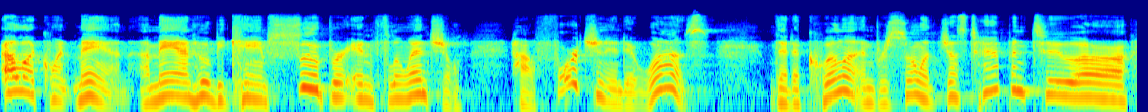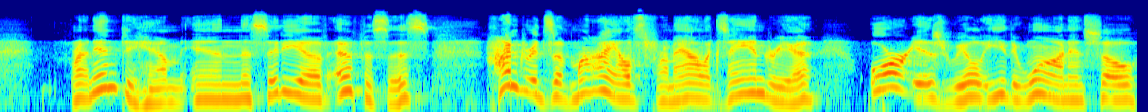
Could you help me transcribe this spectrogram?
eloquent man, a man who became super influential. How fortunate it was that Aquila and Priscilla just happened to uh, run into him in the city of Ephesus, hundreds of miles from Alexandria or Israel, either one. And so,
